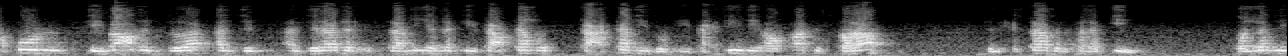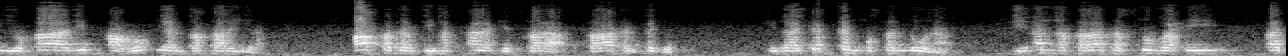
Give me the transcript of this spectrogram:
نقول في بعض البلاد الإسلامية التي تعتمد تعتمد في تحديد أوقات الصلاة في الحساب الفلكي والذي يخالف الرؤية البصرية خاصة في مسألة الصلاة صلاة الفجر. إذا شك المصلون بأن صلاة الصبح قد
